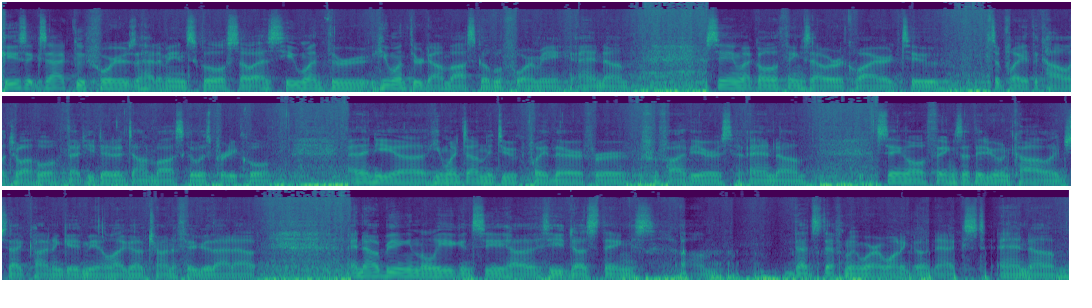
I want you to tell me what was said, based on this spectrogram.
he's exactly four years ahead of me in school. So as he went through, he went through Don Bosco before me, and um, seeing like all the things that were required to to play at the college level that he did at Don Bosco was pretty cool. And then he uh, he went down to Duke, played there for for five years, and um, seeing all the things that they do in college, that kind of gave me a leg up trying to figure that out. And now being in the league and see how he does things. Um, that's definitely where I want to go next. And um,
